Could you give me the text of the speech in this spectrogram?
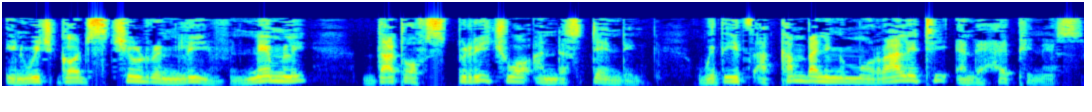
in which God's children live, namely that of spiritual understanding with its accompanying morality and happiness.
